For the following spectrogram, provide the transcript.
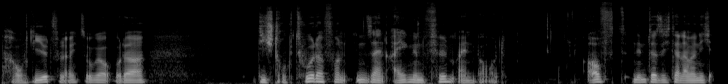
parodiert vielleicht sogar oder die Struktur davon in seinen eigenen Film einbaut. Oft nimmt er sich dann aber nicht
